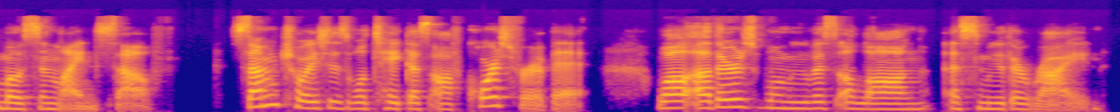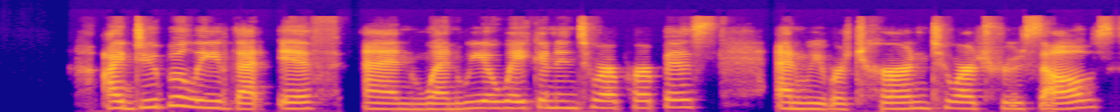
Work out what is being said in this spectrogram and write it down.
most in line self. Some choices will take us off course for a bit, while others will move us along a smoother ride. I do believe that if and when we awaken into our purpose and we return to our true selves,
